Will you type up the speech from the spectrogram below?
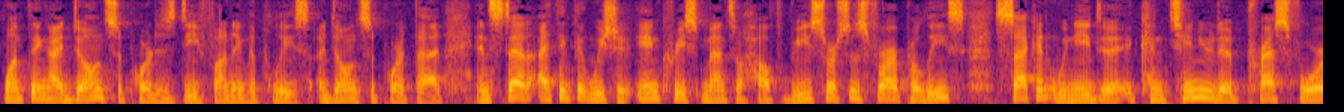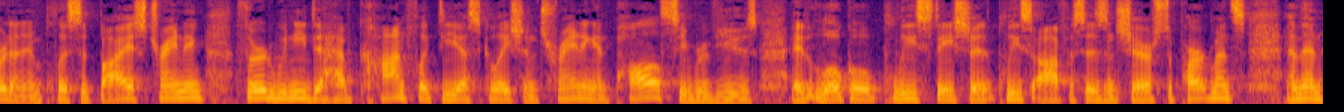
One thing I don't support is defunding the police. I don't support that. Instead, I think that we should increase mental health resources for our police. Second, we need to continue to press forward on implicit bias training. Third, we need to have conflict de escalation training and policy reviews at local police station, police offices, and sheriff's departments. And then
